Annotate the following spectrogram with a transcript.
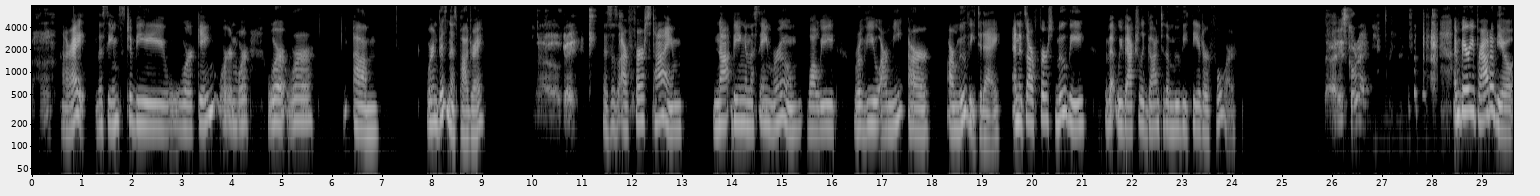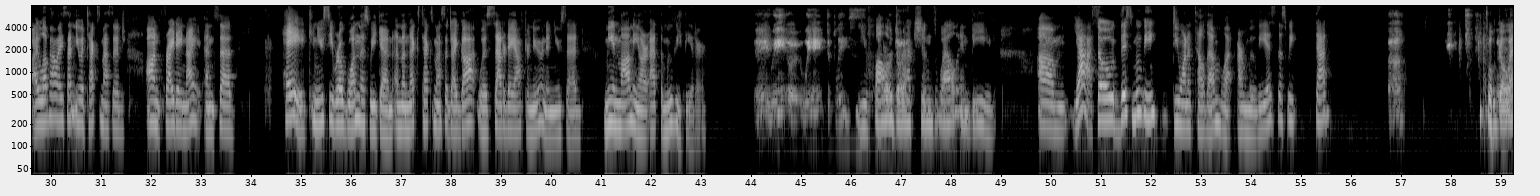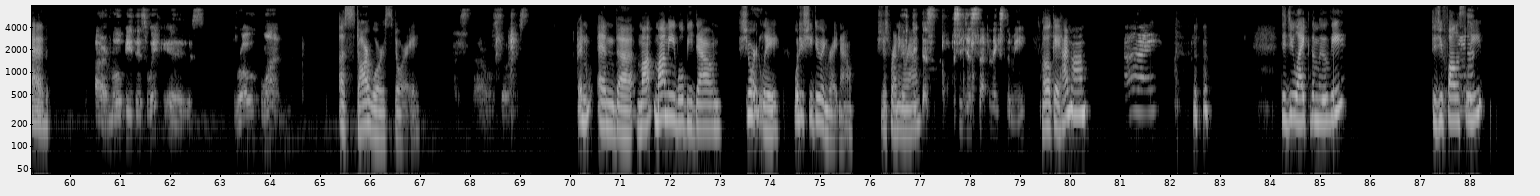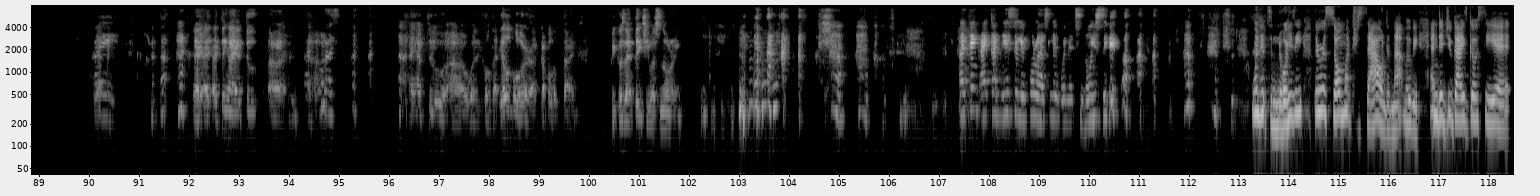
Uh-huh. All right. This seems to be working. We're in we're we're we're um we're in business, Padre. Okay. This is our first time not being in the same room while we review our meet our our movie today. And it's our first movie that we've actually gone to the movie theater for. That is correct. I'm very proud of you. I love how I sent you a text message on Friday night and said, Hey, can you see Rogue One this weekend? And the next text message I got was Saturday afternoon, and you said, Me and mommy are at the movie theater. Hey, we uh, we aim to please. You follow daughter. directions well, indeed. Um, yeah, so this movie, do you want to tell them what our movie is this week, Dad? Uh-huh. Well, go ahead. Our movie this week is Rogue One. A Star Wars story. Star Wars stories. And and uh, mo- mommy will be down shortly. What is she doing right now? She's just running She around. just, she just sat next to me. Okay, hi mom. Hi. Did you like the movie? Did you fall asleep? Hi. I, I, I think I have to uh, I told us. I have to uh, what do you call that elbow her a couple of times because I think she was snoring. I think I can easily fall asleep when it's noisy. when it's noisy. There was so much sound in that movie. And did you guys go see it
